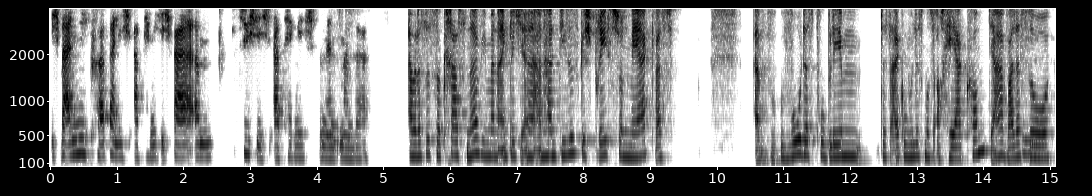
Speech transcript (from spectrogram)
ich war nie körperlich abhängig, ich war ähm, psychisch abhängig, so nennt man das. Aber das ist so krass, ne? Wie man eigentlich äh, anhand dieses Gesprächs schon merkt, was, äh, wo das Problem des Alkoholismus auch herkommt, ja, weil es so mhm.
